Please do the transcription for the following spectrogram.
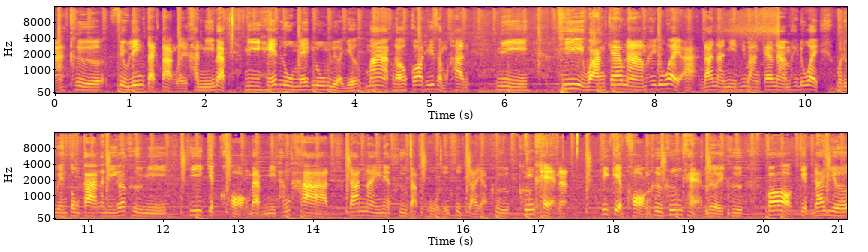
นะ คือฟิลลิ่งแตกต่างเลย คันนี้แบบมีเฮดรูมเล็กรูมเหลือเยอะมาก แล้วก็ที่สำคัญมี ที่วางแก้วน้ำให้ด้วยอะด้านนั้นมีที่วางแก้วน้ำให้ด้วย บริเวณตรงกลางอันนี้ก็คือมีที่เก็บของแบบมีทั้งถาด ด้านในเนี่ยคือแบบโหลึกสุดใจอะคือครึ่งแขนอะที่เก็บของคือครึ่งแขนเลยคือ ก็เก็บได้เยอะ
